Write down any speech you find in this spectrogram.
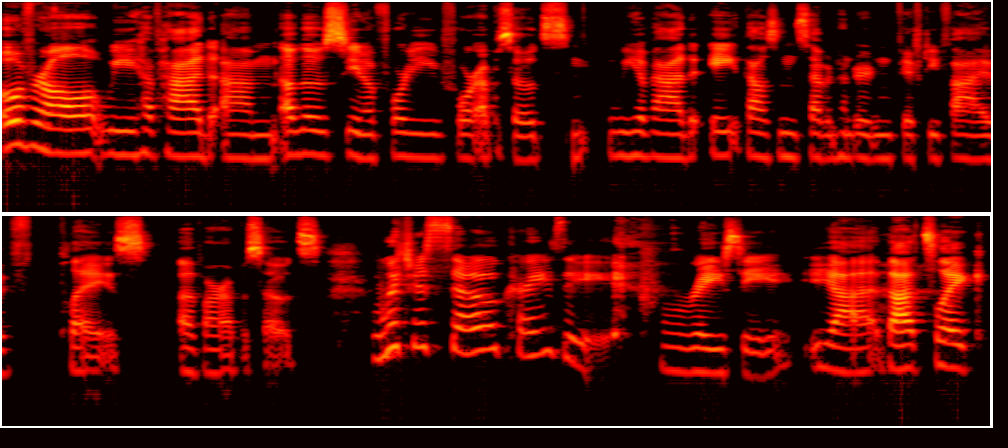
overall, we have had um, of those, you know, 44 episodes, we have had 8,755 plays of our episodes, which is so crazy. Crazy, yeah. That's like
